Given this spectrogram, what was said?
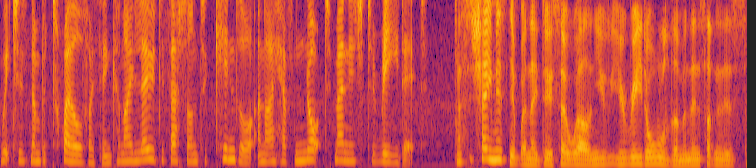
which is number 12, I think, and I loaded that onto Kindle and I have not managed to read it. It's a shame, isn't it, when they do so well and you, you read all of them and then suddenly there's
